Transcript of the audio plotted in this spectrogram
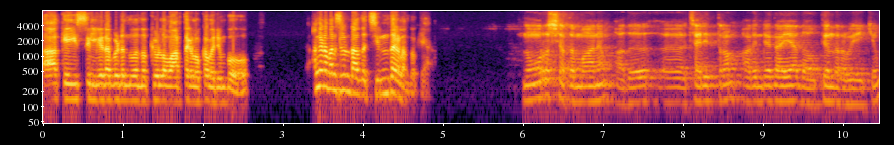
ആ കേസിൽ ഇടപെടുന്നു എന്നൊക്കെയുള്ള വാർത്തകളൊക്കെ വരുമ്പോ അങ്ങനെ മനസ്സിലുണ്ടാകുന്ന ചിന്തകൾ എന്തൊക്കെയാണ്? നൂറ് ശതമാനം അത് ചരിത്രം അതിന്റെതായ ദൗത്യം നിർവഹിക്കും.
